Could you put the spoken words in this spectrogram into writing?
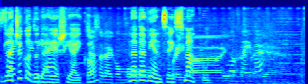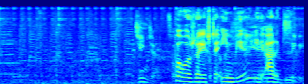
Dlaczego dodajesz jajko? Nada więcej smaku. Położę jeszcze imbir i algi.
